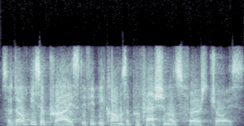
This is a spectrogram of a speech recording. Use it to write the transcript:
so don't be surprised if it becomes a professional's first choice.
